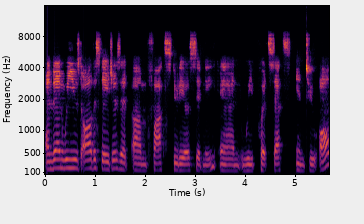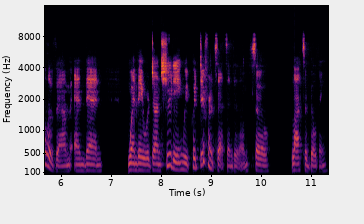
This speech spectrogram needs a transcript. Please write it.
And then we used all the stages at um, Fox Studios Sydney, and we put sets into all of them. And then when they were done shooting, we put different sets into them. So lots of building.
